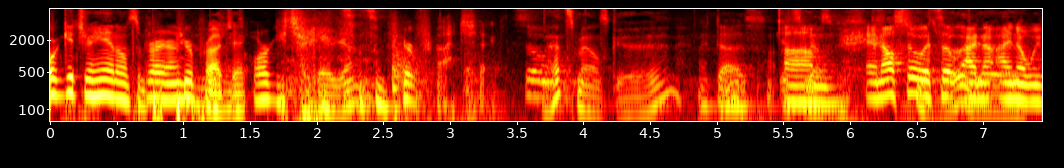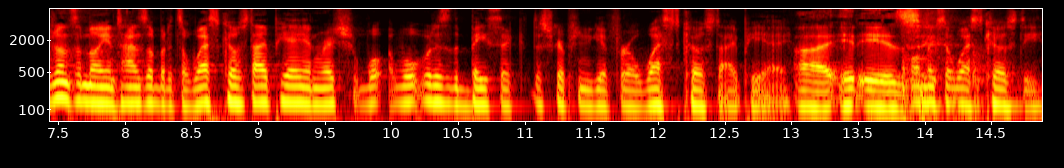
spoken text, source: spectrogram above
or get your hand on some try pure project. or get your you hands on some pure project. So That smells good. it does. smells um, very- and also, it's a. really I know. I know we've done this a million times, though, but it's a West Coast IPA. And Rich, what, what what is the basic description you give for a West Coast IPA? Uh, it is what makes it West Coasty?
